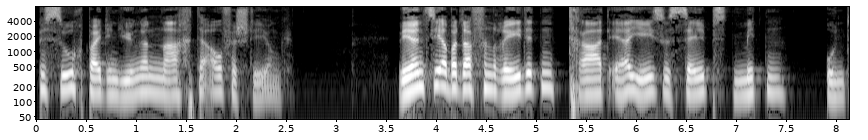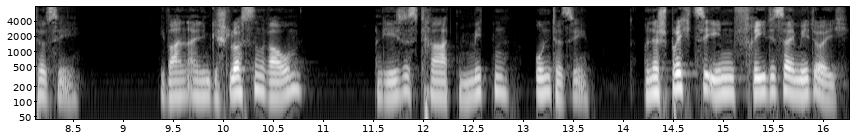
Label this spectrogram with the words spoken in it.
Besuch bei den Jüngern nach der Auferstehung. Während sie aber davon redeten, trat er, Jesus selbst, mitten unter sie. Die waren in einem geschlossenen Raum und Jesus trat mitten unter sie. Und er spricht zu ihnen, Friede sei mit euch.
